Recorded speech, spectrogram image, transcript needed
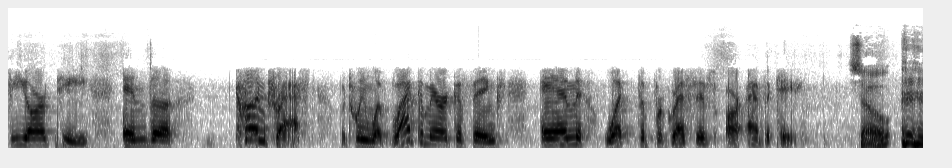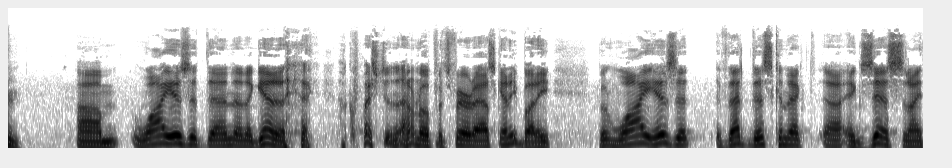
CRT and the contrast between what black America thinks and what the progressives are advocating. So, um, why is it then, and again, a question I don't know if it's fair to ask anybody, but why is it, if that disconnect uh, exists, and I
